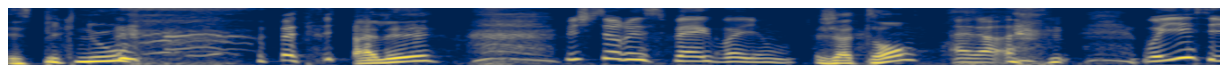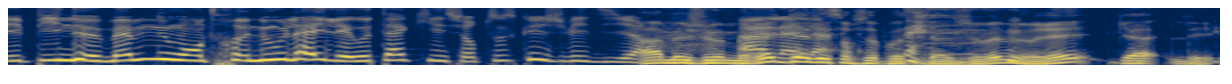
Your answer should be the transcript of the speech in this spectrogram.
explique-nous. Allez, Mais je te respecte, voyons. j'attends. Alors, vous voyez, c'est épineux. Même nous, entre nous, là, il est au taquet sur tout ce que je vais dire. Ah, mais je vais me Ah là régaler là. sur ce podcast. Je vais me régaler.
